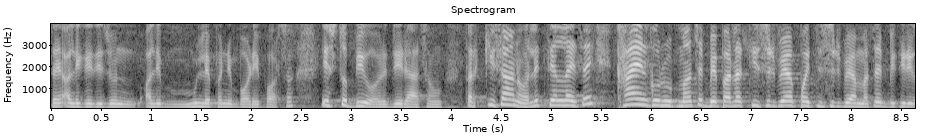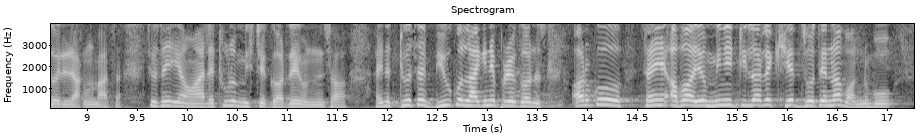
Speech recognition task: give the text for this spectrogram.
चाहिँ अलिक अलिकति जुन अलिक मूल्य पनि बढी पर्छ। यस्तो बिउहरू दिइरहेछौँ। तर किसानहरूले त्यसलाई चाहिँ खायनको रूपमा चाहिँ व्यापारलाई तिस रुपियाँ पैँतिस रुपियाँमा चाहिँ बिक्री गरिराख्नु भएको छ। त्यो चाहिँ उहाँहरूले ठुलो मिस्टेक गर्दै हुनुहुन्छ। होइन त्यो चाहिँ बिउको लागि नै प्रयोग गर्नुहोस्। अर्को चाहिँ अब यो मिनी टिलरले खेत जोतेन भन्नुभयो।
